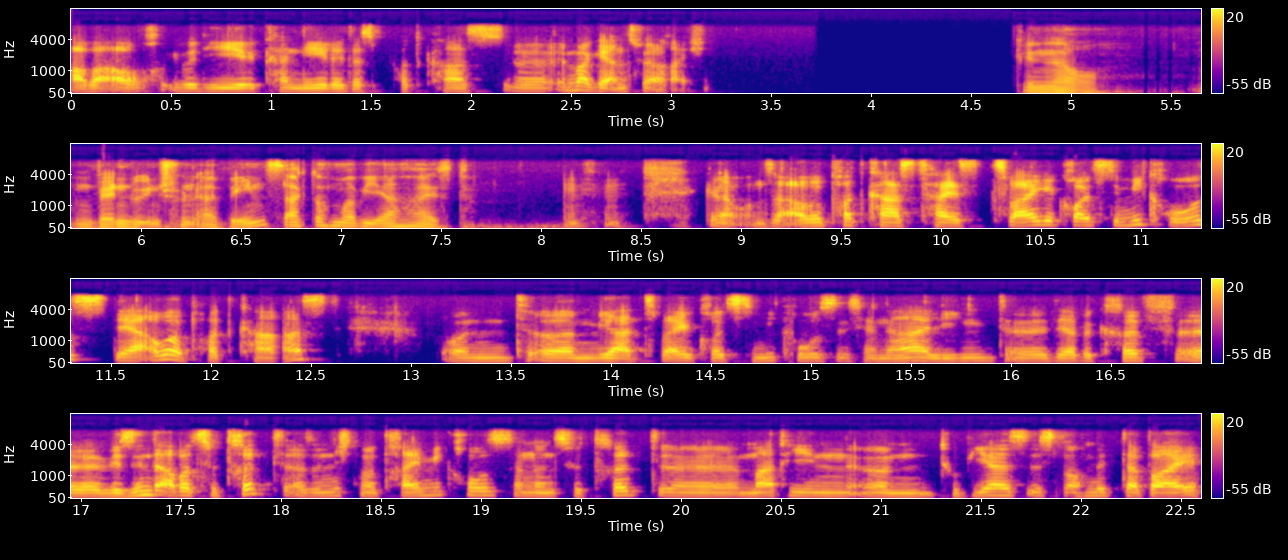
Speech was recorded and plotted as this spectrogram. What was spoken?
aber auch über die Kanäle des Podcasts äh, immer gern zu erreichen. Genau. Und wenn du ihn schon erwähnst, sag doch mal, wie er heißt. Genau, unser Aue-Podcast heißt Zwei gekreuzte Mikros, der Aue-Podcast. Und ähm, ja, zwei gekreuzte Mikros ist ja naheliegend äh, der Begriff. Äh, wir sind aber zu dritt, also nicht nur drei Mikros, sondern zu dritt. Äh, Martin ähm, Tobias ist noch mit dabei.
